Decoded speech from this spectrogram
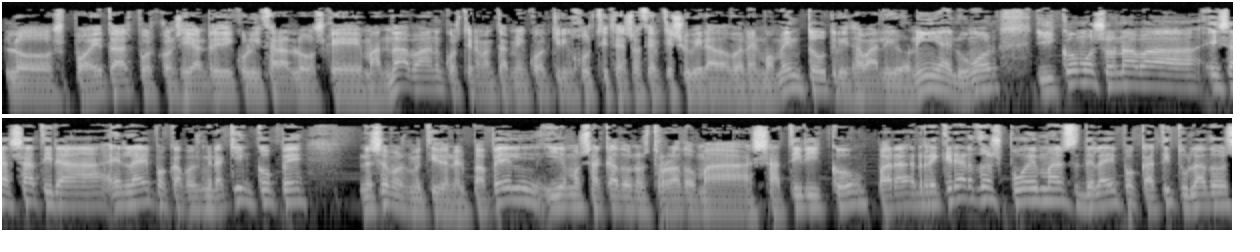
los poetas pues conseguían ridiculizar a los que mandaban, cuestionaban también cualquier injusticia social que se hubiera dado en el momento, utilizaban la ironía, el humor. ¿Y cómo sonaba esa sátira en la época? Pues mira, aquí en COPE nos hemos metido en el papel y hemos sacado nuestro lado más satírico para recrear dos poemas de la época titulados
